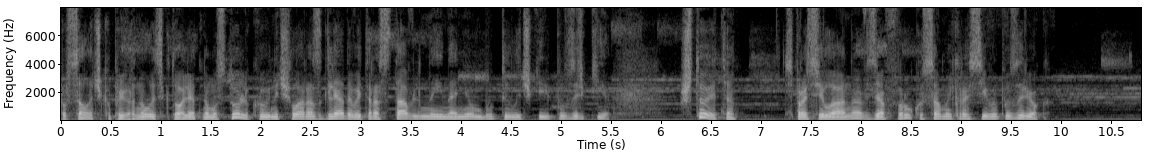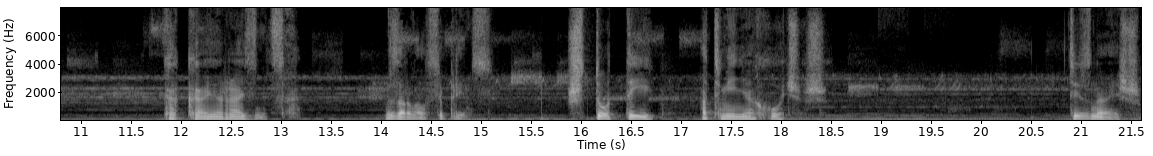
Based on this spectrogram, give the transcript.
Русалочка повернулась к туалетному столику и начала разглядывать расставленные на нем бутылочки и пузырьки. «Что это?» – спросила она, взяв в руку самый красивый пузырек. «Какая разница?» – взорвался принц. «Что ты от меня хочешь?» «Ты знаешь»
